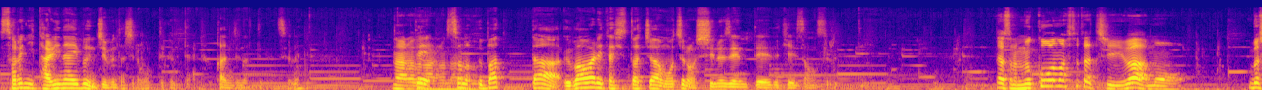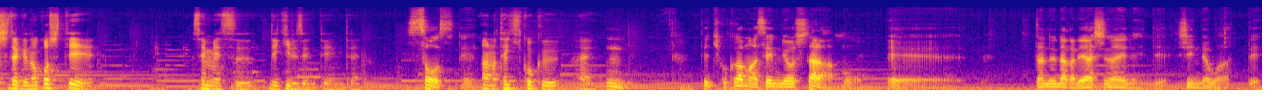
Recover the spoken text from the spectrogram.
それに足りない分自分たちで持っていくみたいな感じになってるんですよね。でなるほどなるほどその奪った奪われた人たちはもちろん死ぬ前提で計算をするっていう。だからその向こうの人たちはもう物資だけ残して殲滅できる前提みたいな。そうですね。あの敵国。はい。うん。敵国がまあ占領したらもう、えー残念ながら養えないんで死んでもらって。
